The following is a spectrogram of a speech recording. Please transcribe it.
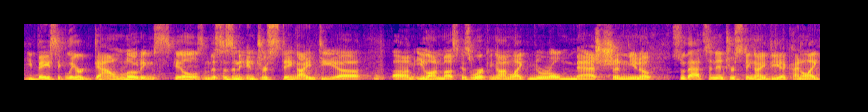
you basically are downloading skills, and this is an interesting idea. Um, Elon Musk is working on like neural mesh, and you know, so that's an interesting idea, kind of like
